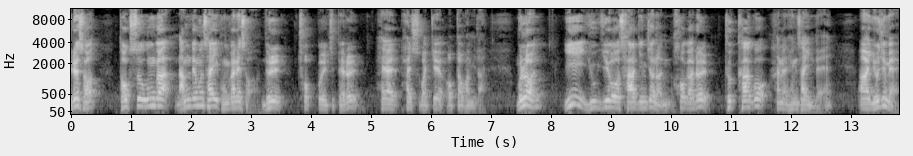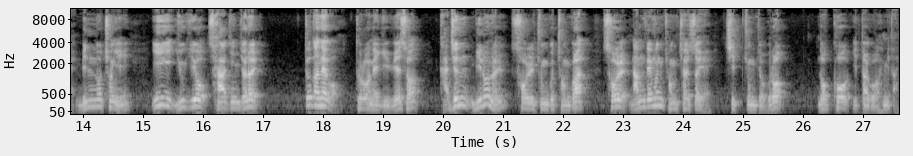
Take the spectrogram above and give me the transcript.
그래서 덕수궁과 남대문 사이 공간에서 늘 촛불 집회를 해야 할 수밖에 없다고 합니다. 물론 이 6.25 사진전은 허가를 득하고 하는 행사인데 아, 요즘에 민노총이 이 6.25 사진전을 뜯어내고 드러내기 위해서 갖은 민원을 서울 중구청과 서울 남대문 경찰서에 집중적으로 넣고 있다고 합니다.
